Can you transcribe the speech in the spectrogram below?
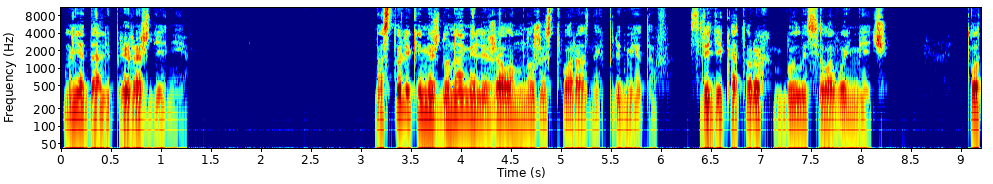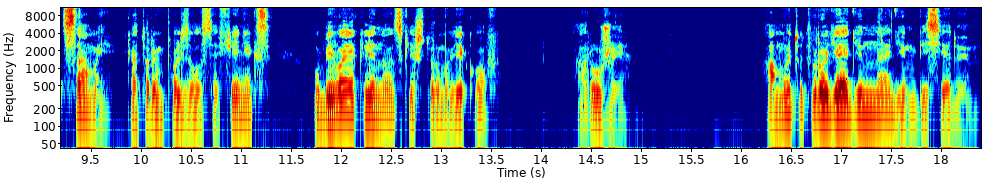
мне дали при рождении. На столике между нами лежало множество разных предметов, среди которых был и силовой меч. Тот самый, которым пользовался Феникс, убивая клинонских штурмовиков. Оружие. А мы тут вроде один на один беседуем.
